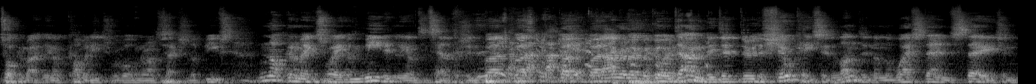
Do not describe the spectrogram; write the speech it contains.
talking about you know comedies revolving around sexual abuse. Not going to make its way immediately onto television, but but, but but I remember going down and they did do the showcase in London on the West End stage, and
